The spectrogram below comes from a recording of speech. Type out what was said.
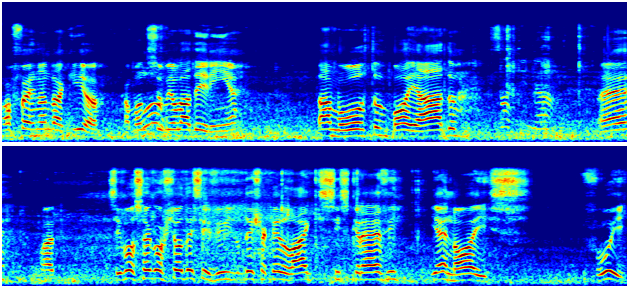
Ó o Fernando aqui, ó. Acabamos de subir a ladeirinha. Tá morto, boiado. Só que não. É, mas se você gostou desse vídeo, deixa aquele like, se inscreve e é nóis. Fui.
